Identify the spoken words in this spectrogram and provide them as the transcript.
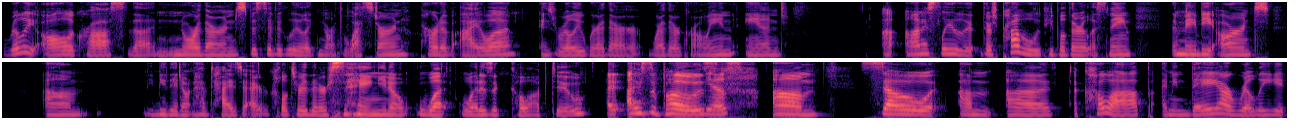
really all across the northern specifically like northwestern part of iowa is really where they're where they're growing. And uh, honestly, there's probably people that are listening that maybe aren't, um, maybe they don't have ties to agriculture that are saying, you know, what what does a co-op do? I, I suppose. Yes. Um, so um, uh, a co-op, I mean, they are really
